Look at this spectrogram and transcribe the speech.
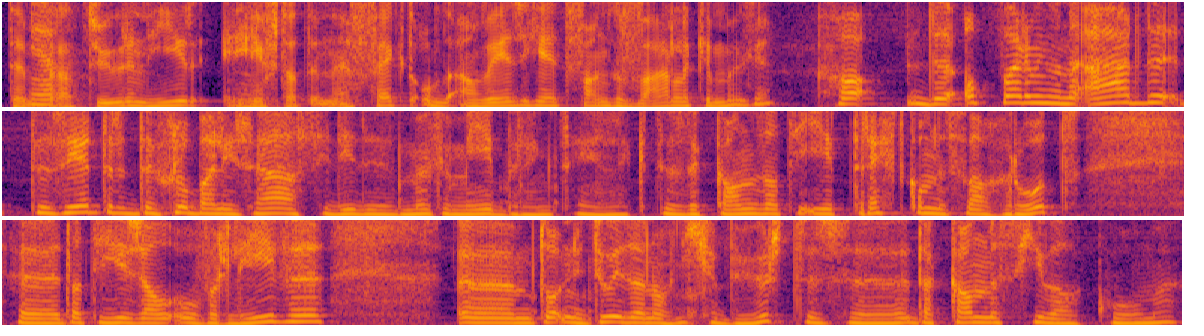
temperaturen hier. Heeft dat een effect op de aanwezigheid van gevaarlijke muggen? Goh, de opwarming van de aarde, het is eerder de globalisatie die de muggen meebrengt eigenlijk. Dus de kans dat die hier terechtkomt is wel groot. Eh, dat die hier zal overleven, ehm, tot nu toe is dat nog niet gebeurd. Dus eh, dat kan misschien wel komen.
